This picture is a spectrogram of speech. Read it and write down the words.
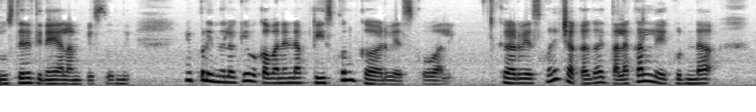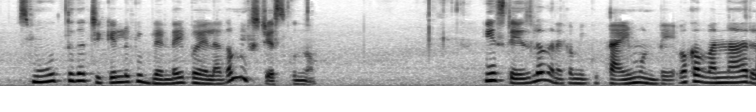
చూస్తేనే తినేయాలనిపిస్తుంది. ఇప్పుడు ఇందులోకి ఒక one and half teaspoon curd వేసుకోవాలి. కర్డ్ వేసుకొని చక్కగా తలకలు లేకుండా స్మూత్గా చికెన్లోకి బ్లెండ్ అయిపోయేలాగా మిక్స్ చేసుకుందాం. ఈ స్టేజ్లో కనుక మీకు టైం ఉంటే ఒక వన్ అవర్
